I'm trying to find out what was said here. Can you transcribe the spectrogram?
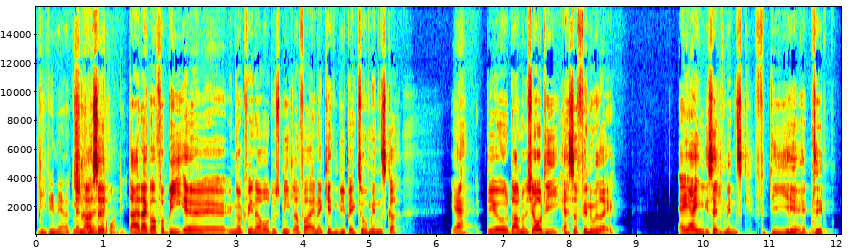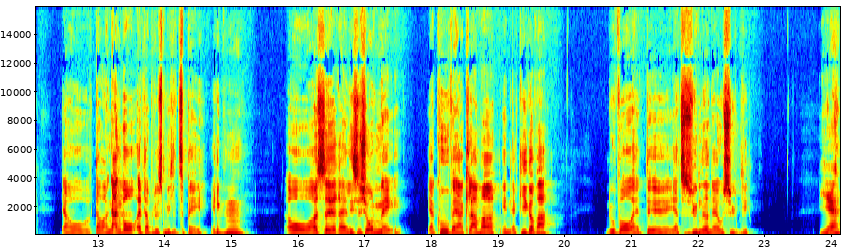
blive ved med at Men også lidt rundt i. dig, der går forbi øh, yngre kvinder, hvor du smiler for at anerkende, at vi er begge to mennesker. Ja, Det er jo, der er noget sjovt i altså, at finde ud af, er jeg egentlig selv et menneske? Fordi øh, det, jeg jo, der var en gang, hvor at der blev smilet tilbage. Ikke? Mm-hmm. Og også øh, realisationen af, jeg kunne være klammere, end jeg gik og var. Nu hvor at, øh, jeg til synligheden er usynlig. ja.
